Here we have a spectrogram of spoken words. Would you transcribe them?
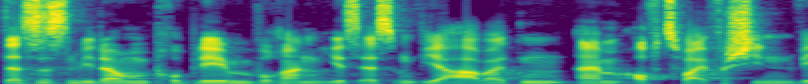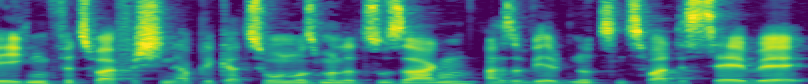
Das ist wiederum ein Problem, woran ISS und wir arbeiten, ähm, auf zwei verschiedenen Wegen, für zwei verschiedene Applikationen, muss man dazu sagen. Also wir nutzen zwar dasselbe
